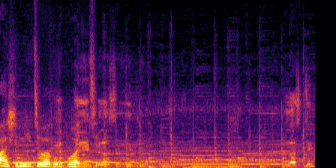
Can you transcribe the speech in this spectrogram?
পাশে নিজেও আগুন পোহাচ্ছে। দিয়ে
